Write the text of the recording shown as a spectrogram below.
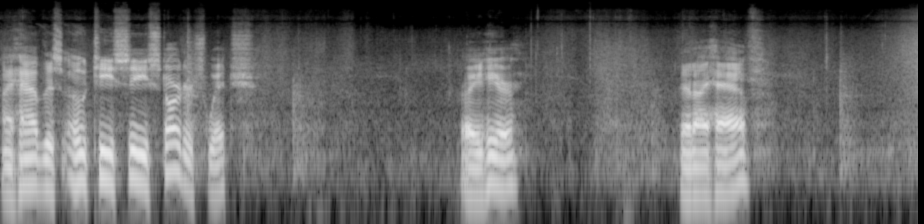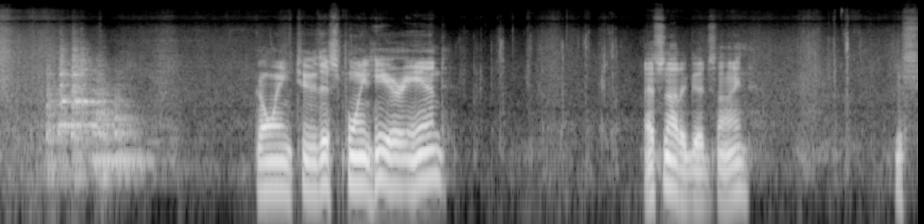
I have this OTC starter switch right here that I have going to this point here and that's not a good sign. Just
